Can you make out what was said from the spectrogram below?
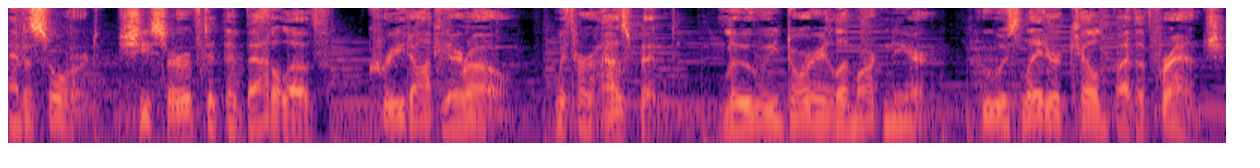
and a sword. She served at the Battle of Crête-à-Pierrot, with her husband, Louis Daure Lamartiniere, who was later killed by the French.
